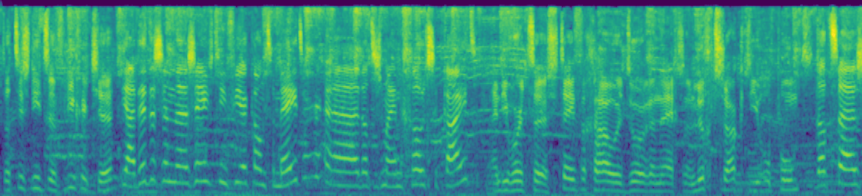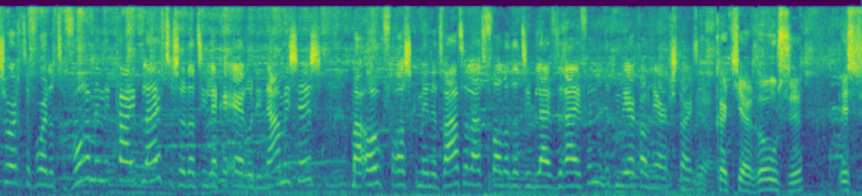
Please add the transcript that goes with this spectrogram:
Dat is niet een vliegertje. Ja, dit is een uh, 17 vierkante meter. Uh, dat is mijn grootste kite. En die wordt uh, stevig gehouden door een, echt een luchtzak die je oppompt. Dat zorgt ervoor dat de vorm in de kite blijft, zodat hij lekker aerodynamisch is. Maar ook voor als ik hem in het water laat vallen, dat hij blijft drijven en dat ik hem weer kan herstarten. Katja Rozen is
